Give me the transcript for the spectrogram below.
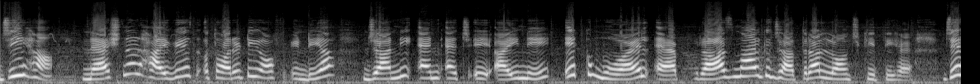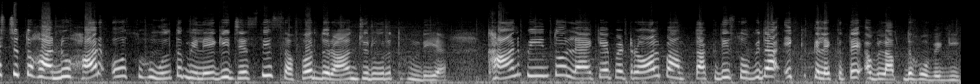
ਜੀ ਹਾਂ National Highways Authority of India ਜਾਨੀ NHAI ਨੇ ਇੱਕ ਮੋਬਾਈਲ ਐਪ ਰਾਜਮਾਰਗ ਯਾਤਰਾ ਲਾਂਚ ਕੀਤੀ ਹੈ, ਜਿਸ 'ਚ ਤੁਹਾਨੂੰ ਹਰ ਉਹ ਸਹੂਲਤ ਮਿਲੇਗੀ ਜਿਸ ਦੀ ਸਫ਼ਰ ਦੌਰਾਨ ਜ਼ਰੂਰਤ ਹੁੰਦੀ ਹੈ। ਖਾਣ ਪੀਣ ਤੋਂ ਲੈ ਕੇ ਪੈਟਰੋਲ ਪੰਪ ਤੱਕ ਦੀ ਸੁਵਿਧਾ ਇੱਕ ਕਲਿੱਕ ਤੇ ਉਪਲਬਧ ਹੋਵੇਗੀ।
